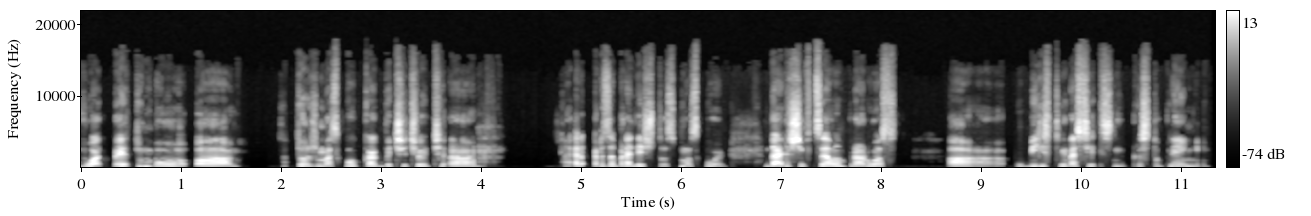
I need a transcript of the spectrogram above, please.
Вот, поэтому а, тоже Москву как бы чуть-чуть а, разобрались, что с Москвой. Дальше в целом про рост а, убийств и насильственных преступлений.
